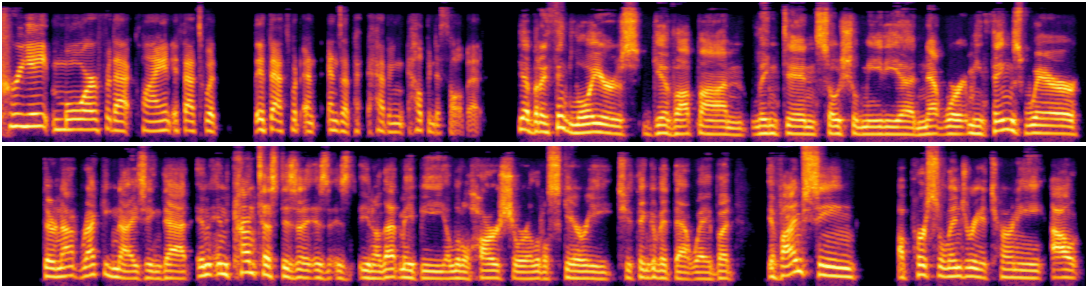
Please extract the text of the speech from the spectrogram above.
create more for that client if that's what if that's what en- ends up having helping to solve it. Yeah, but I think lawyers give up on LinkedIn, social media, network. I mean, things where they're not recognizing that. And, and contest is a, is is you know that may be a little harsh or a little scary to think of it that way. But if I'm seeing a personal injury attorney out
